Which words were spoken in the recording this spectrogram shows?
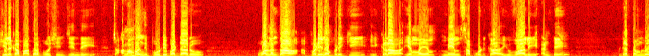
కీలక పాత్ర పోషించింది. చాలామంది పోటీ పడ్డారు. వాళ్ళంతా పడినప్పటికీ ఇక్కడ ఎంఐఎం మేం సపోర్ట్ ఇవ్వాలి అంటే గతంలో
